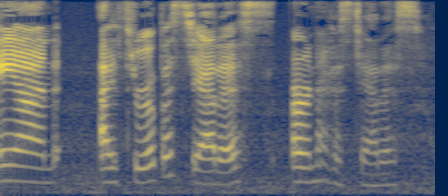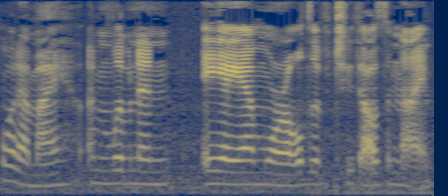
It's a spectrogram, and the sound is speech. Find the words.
And I threw up a status, or not a status, what am I? I'm living in AAM world of 2009.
